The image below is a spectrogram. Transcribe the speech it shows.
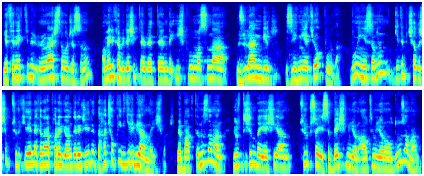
yetenekli bir üniversite hocasının Amerika Birleşik Devletleri'nde iş bulmasına üzülen bir zihniyet yok burada. Bu insanın gidip çalışıp Türkiye'ye ne kadar para göndereceğiyle daha çok ilgili bir anlayış var. Ve baktığınız zaman yurt dışında yaşayan Türk sayısı 5 milyon 6 milyon olduğu zaman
